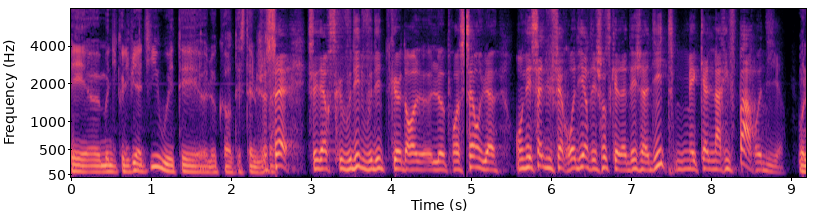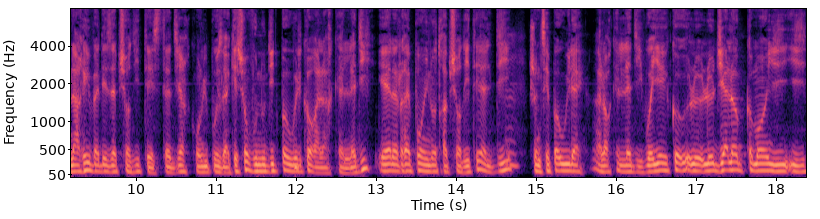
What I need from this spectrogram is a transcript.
Et euh, Monique Olivier a dit où était euh, le corps d'Estelle Je sais. C'est d'ailleurs ce que vous dites. Vous dites que dans le, procès, on, lui a- on essaie de lui faire redire des choses qu'elle a déjà dites, mais qu'elle n'arrive pas à redire. On arrive à des absurdités, c'est-à-dire qu'on lui pose la question, vous nous dites pas où est le corps alors qu'elle l'a dit, et elle, elle répond à une autre absurdité, elle dit, Mm. je ne sais pas où il est alors qu'elle l'a dit. Vous voyez le, le dialogue, comment il, il-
